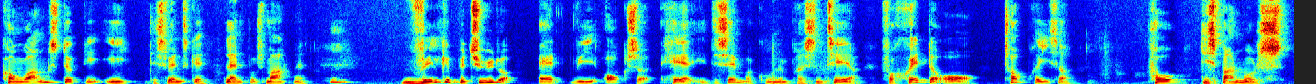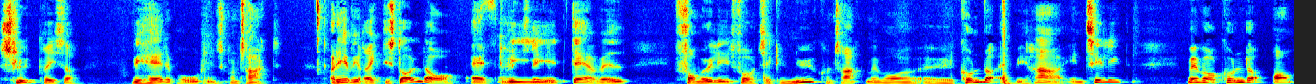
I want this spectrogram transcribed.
konkurrencedygtige i det svenske landbrugsmarked. Mm. Hvilket betyder, at vi også her i december kunne præsentere for sjette år toppriser på de spandmåls slutpriser, vi havde på odlingskontrakt. Og det er vi rigtig stolte over, at vi derved får mulighed for at tage nye kontrakt med vores øh, kunder, at vi har en tillid med vores kunder om,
